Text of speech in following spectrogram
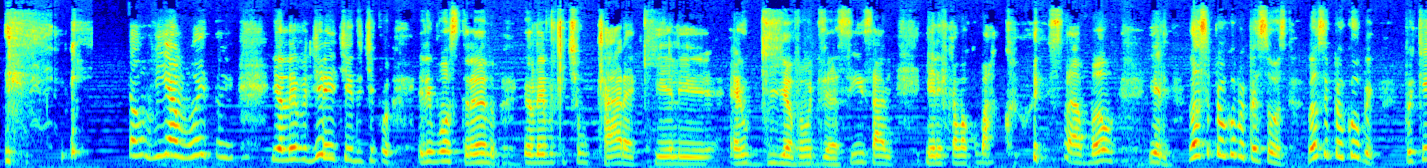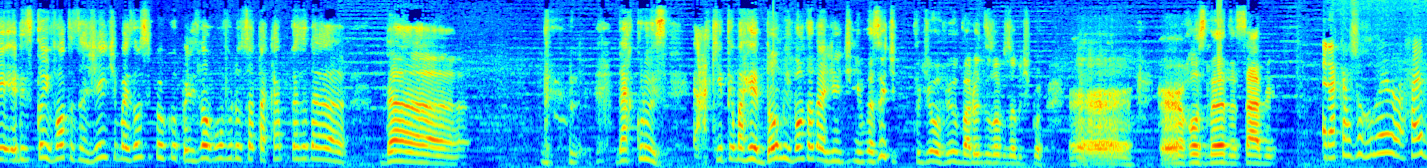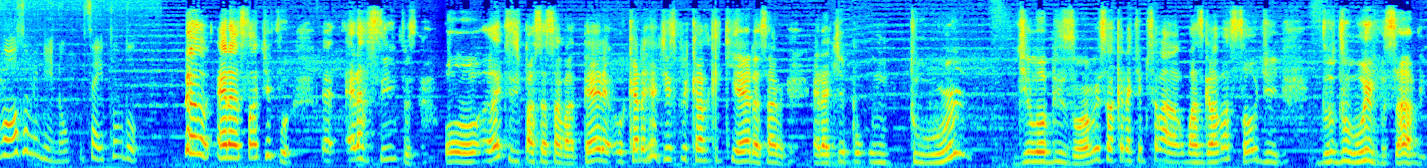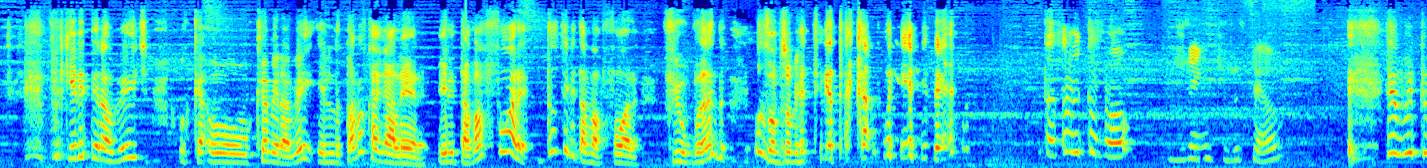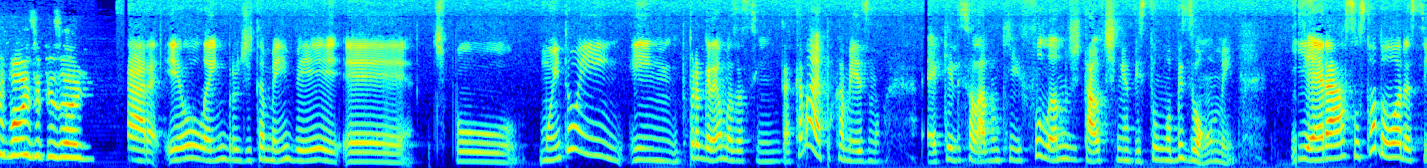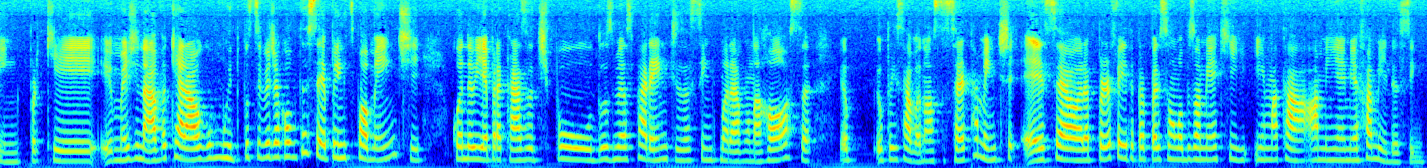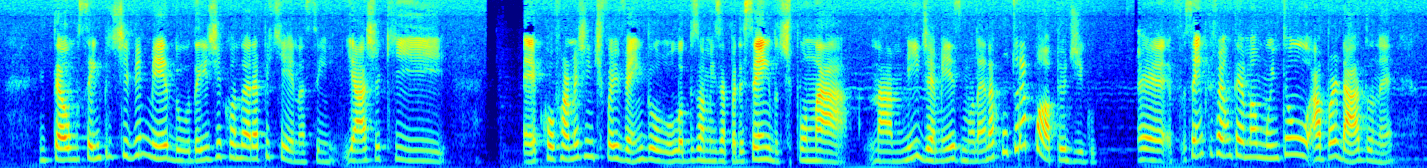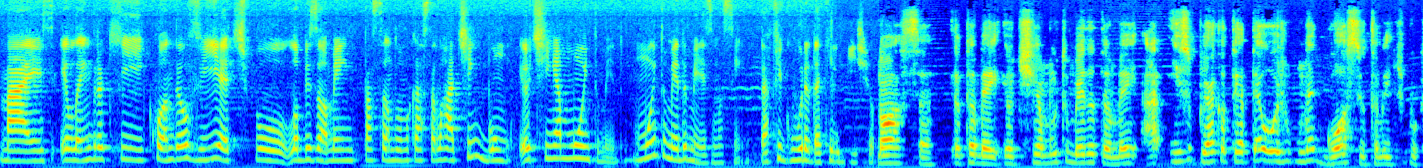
Eu via muito. E eu lembro direitinho, tipo, ele mostrando. Eu lembro que tinha um cara que ele era o guia, vamos dizer assim, sabe? E ele ficava com uma cruz na mão. E ele, não se preocupem, pessoas, não se preocupem. Porque eles estão em volta da gente, mas não se preocupem, eles não vão vir nos atacar por causa da. da. da cruz. Aqui tem uma redoma em volta da gente. E você tipo, podia ouvir o barulho dos lobisomens, tipo, rosnando, sabe? Era cachorro raivoso, menino. Isso aí tudo. Não, era só tipo, é, era simples. O, antes de passar essa matéria, o cara já tinha explicado o que, que era, sabe? Era tipo um tour de lobisomem, só que era tipo, sei lá, umas gravações de, do, do Uivo, sabe? Porque literalmente o, o cameraman, ele não tava com a galera, ele tava fora. Então se ele tava fora filmando, os lobisomens já teriam atacado ele, né? Então é muito bom. Gente do céu. É muito bom esse episódio. Cara, eu lembro de também ver, é, tipo, muito em, em programas, assim, daquela época mesmo, é, que eles falavam que fulano de tal tinha visto um lobisomem. E era assustador, assim, porque eu imaginava que era algo muito possível de acontecer, principalmente quando eu ia para casa, tipo, dos meus parentes, assim, que moravam na roça, eu, eu pensava, nossa, certamente essa é a hora perfeita para aparecer um lobisomem aqui e matar a minha e a minha família, assim. Então, sempre tive medo, desde quando eu era pequena, assim. E acho que é, conforme a gente foi vendo lobisomens aparecendo, tipo, na, na mídia mesmo, né? Na cultura pop, eu digo. É, sempre foi um tema muito abordado, né? Mas eu lembro que quando eu via, tipo, lobisomem passando no Castelo Ratimbum, eu tinha muito medo. Muito medo mesmo, assim, da figura daquele bicho. Nossa, eu também. Eu tinha muito medo também. Ah, Isso pior que eu tenho até hoje um negócio também. Tipo,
